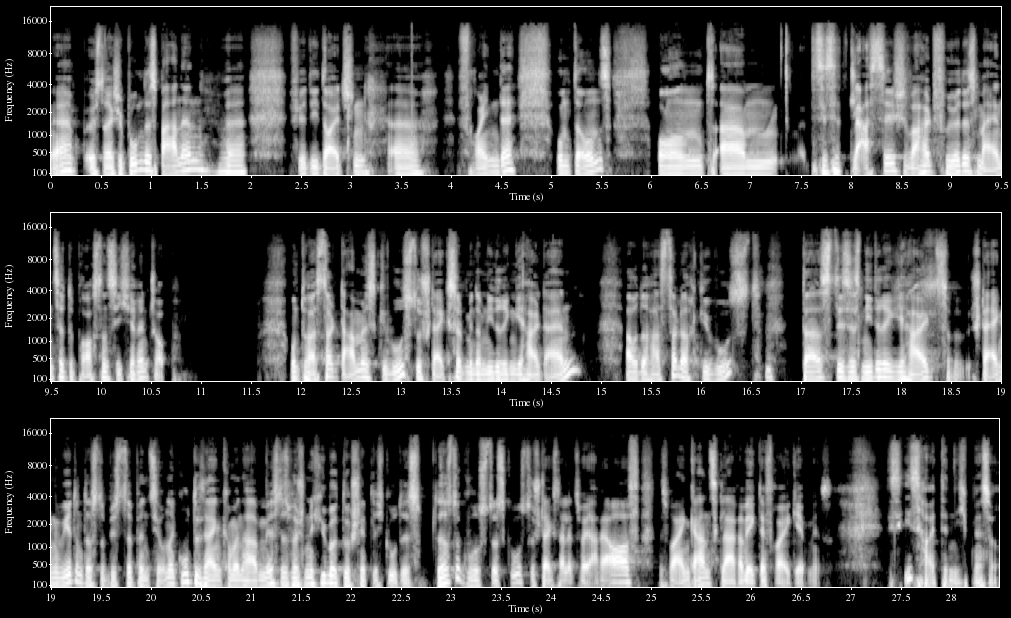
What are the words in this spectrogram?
Ja, österreichische Bundesbahnen äh, für die deutschen äh, Freunde unter uns. Und ähm, das ist halt klassisch, war halt früher das Mindset, du brauchst einen sicheren Job. Und du hast halt damals gewusst, du steigst halt mit einem niedrigen Gehalt ein, aber du hast halt auch gewusst, hm. dass dieses niedrige Gehalt steigen wird und dass du bis zur Pension ein gutes Einkommen haben wirst, das wahrscheinlich überdurchschnittlich gut ist. Das hast du gewusst, du hast gewusst, du steigst alle zwei Jahre auf. Das war ein ganz klarer Weg, der freigegeben ist. Das ist heute nicht mehr so.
